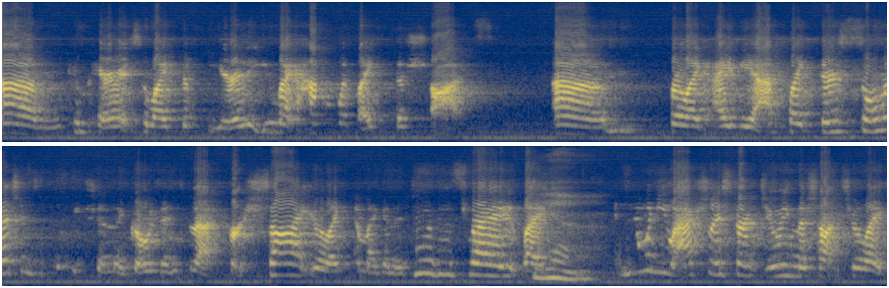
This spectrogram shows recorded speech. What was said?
um, compare it to like the fear that you might have with like the shots um, for like IVF. Like there's so much anticipation that goes into that first shot. You're like, am I going to do this right? Like, Yeah. and then when you actually start doing the shots, you're like,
